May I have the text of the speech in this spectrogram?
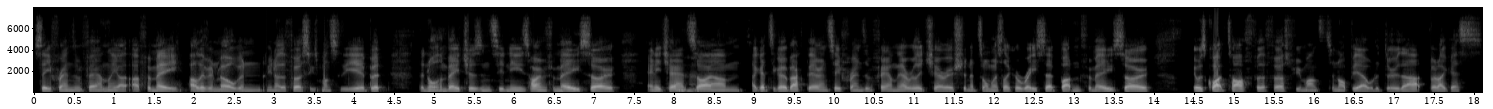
see friends and family. I, I, for me, I live in Melbourne, you know, the first six months of the year, but the Northern Beaches in Sydney is home for me. So any chance mm-hmm. I um I get to go back there and see friends and family, I really cherish, and it's almost like a reset button for me. So it was quite tough for the first few months to not be able to do that, but I guess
